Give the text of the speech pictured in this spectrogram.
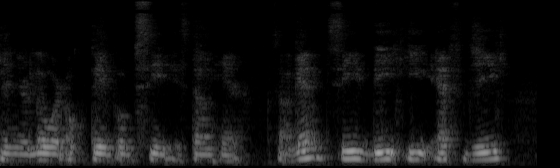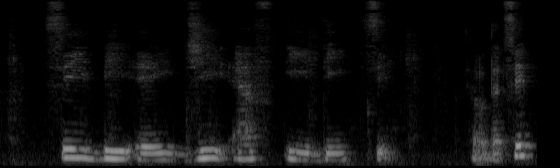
then your lower octave of C is down here. So again, C, D, E, F, G, C, B, A, G, F, E, D, C. So that's it.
